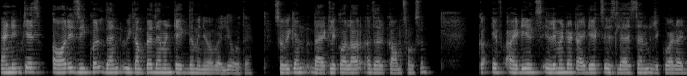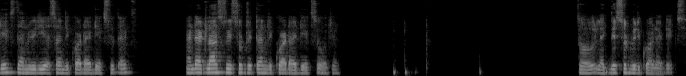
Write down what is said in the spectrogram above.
And in case or is equal then we compare them and take the minimum value over there. So we can directly call our other comp function if idx element at idx is less than required idx then we reassign required idx with x. And at last we should return required idx over here. So like this should be required idx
